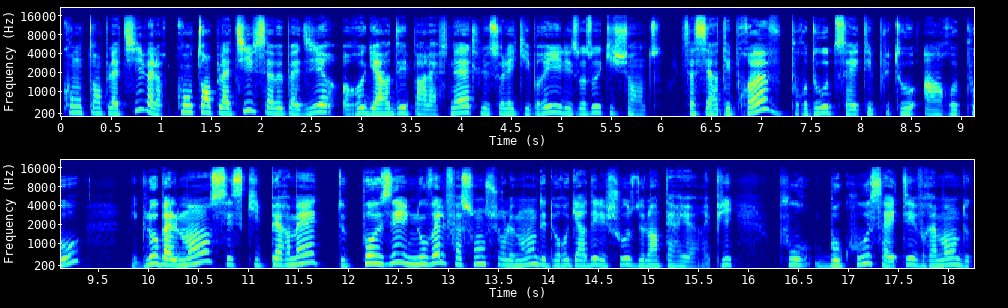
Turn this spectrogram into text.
contemplative. Alors contemplative, ça ne veut pas dire regarder par la fenêtre le soleil qui brille les oiseaux qui chantent. Ça sert d'épreuve, pour d'autres ça a été plutôt un repos, mais globalement c'est ce qui permet de poser une nouvelle façon sur le monde et de regarder les choses de l'intérieur. Et puis pour beaucoup, ça a été vraiment de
